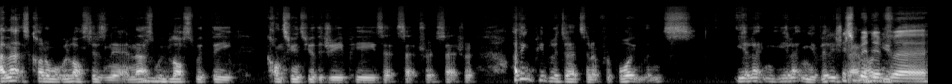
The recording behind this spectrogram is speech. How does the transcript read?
and that's kind of what we lost, isn't it? And that's what we've lost with the continuity of the GPs, etc., etc. I think people who don't turn up for appointments, you're letting you're letting your village It's a down. bit aren't of you? uh,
